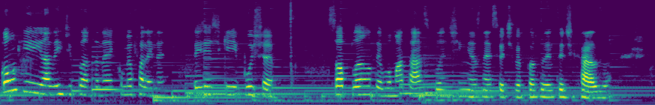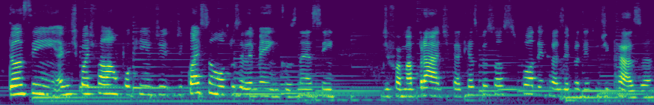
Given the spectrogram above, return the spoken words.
Como que, além de planta, né? Como eu falei, né? Tem gente que, puxa, só planta, eu vou matar as plantinhas, né? Se eu tiver planta dentro de casa. Então, assim, a gente pode falar um pouquinho de, de quais são outros elementos, né? Assim, de forma prática, que as pessoas podem trazer para dentro de casa.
